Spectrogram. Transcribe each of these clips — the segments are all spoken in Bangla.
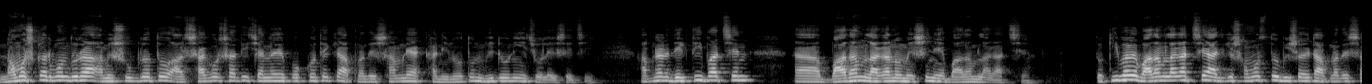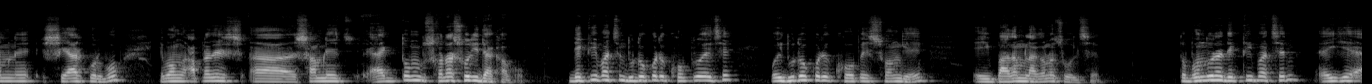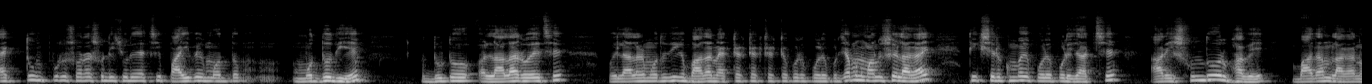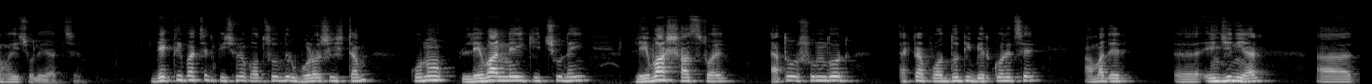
নমস্কার বন্ধুরা, আমি সুব্রত আর সাগর সাথী চ্যানেলের পক্ষ থেকে আপনাদের সামনে একখানি নতুন ভিডিও নিয়ে চলে এসেছি। আপনারা দেখতেই পাচ্ছেন বাদাম লাগানো মেশিনে বাদাম লাগাচ্ছে। তো কীভাবে বাদাম লাগাচ্ছে, আজকে সমস্ত বিষয়টা আপনাদের সামনে শেয়ার করব এবং আপনাদের সামনে একদম সরাসরি দেখাবো। দেখতেই পাচ্ছেন দুটো করে খোপ রয়েছে, ওই দুটো করে খোপের সঙ্গে এই বাদাম লাগানো চলছে। তো বন্ধুরা দেখতেই পাচ্ছেন, এই যে একদম পুরো সরাসরি চলে যাচ্ছি পাইপের মধ্য মধ্য দিয়ে। দুটো লালা রয়েছে, ওই লালার মধ্য দিয়ে বাদাম একটা একটা একটা একটা করে পড়ে পড়ে, যেমন মানুষে লাগায়, ঠিক সেরকমভাবে পড়ে পড়ে যাচ্ছে আর এই সুন্দরভাবে বাদাম লাগানো হয়ে চলে যাচ্ছে। দেখতেই পাচ্ছেন পিছনে কত সুন্দর ভোড়ো সিস্টেম কোনো লেবার নেই, কিচ্ছু নেই, লেবার সাশ্রয়, এত সুন্দর একটা পদ্ধতি বের করেছে আমাদের ইঞ্জিনিয়ার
